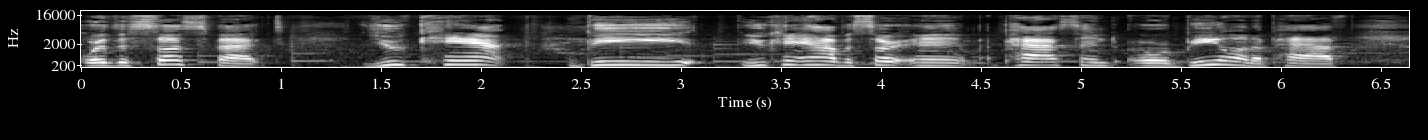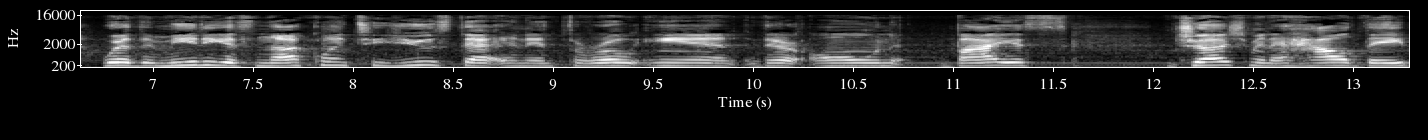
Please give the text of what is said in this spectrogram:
or the suspect, you can't be you can't have a certain path and or be on a path where the media is not going to use that and then throw in their own bias judgment and how they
